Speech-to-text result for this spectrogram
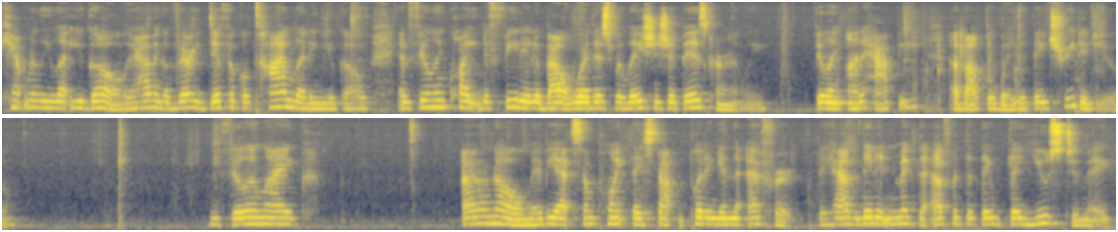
can't really let you go. They're having a very difficult time letting you go and feeling quite defeated about where this relationship is currently, feeling unhappy about the way that they treated you. And feeling like, I don't know, maybe at some point they stopped putting in the effort. They have they didn't make the effort that they, they used to make.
